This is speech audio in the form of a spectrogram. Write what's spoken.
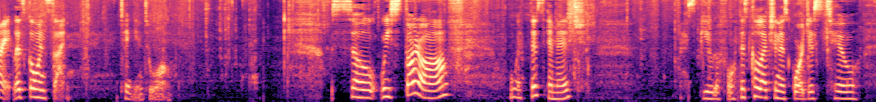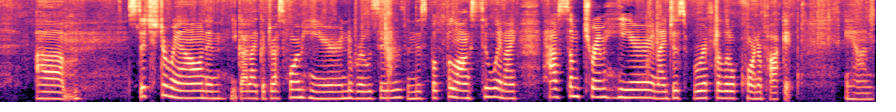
All right, let's go inside taking too long. So we start off with this image. Beautiful. This collection is gorgeous too. Um, stitched around and you got like a dress form here and the roses and this book belongs to and I have some trim here and I just ripped a little corner pocket and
